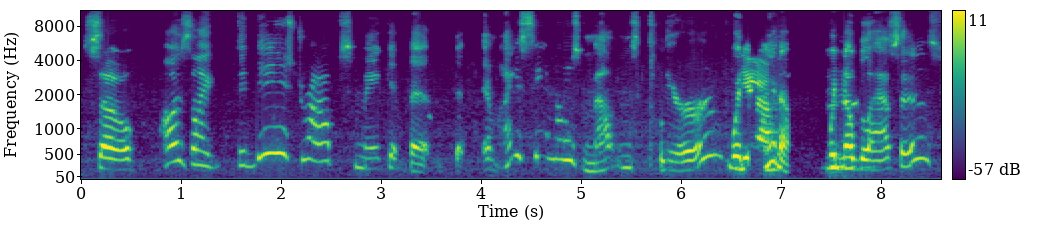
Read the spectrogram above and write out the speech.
So I was like, did these drops make it better? Am I seeing those mountains clearer with yeah. you know with mm-hmm. no glasses?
